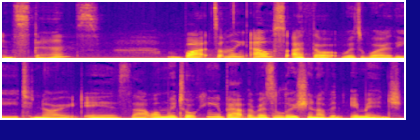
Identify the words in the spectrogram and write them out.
in stance. But something else I thought was worthy to note is that when we're talking about the resolution of an image,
